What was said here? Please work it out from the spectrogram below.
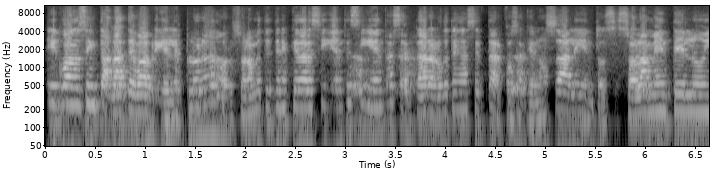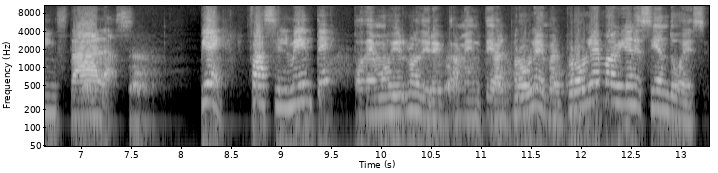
Y cuando se instala te va a abrir el explorador. Solamente tienes que dar siguiente, siguiente, aceptar algo que tenga que aceptar, cosa que no sale y entonces solamente lo instalas. Bien, fácilmente podemos irnos directamente al problema. El problema viene siendo ese.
